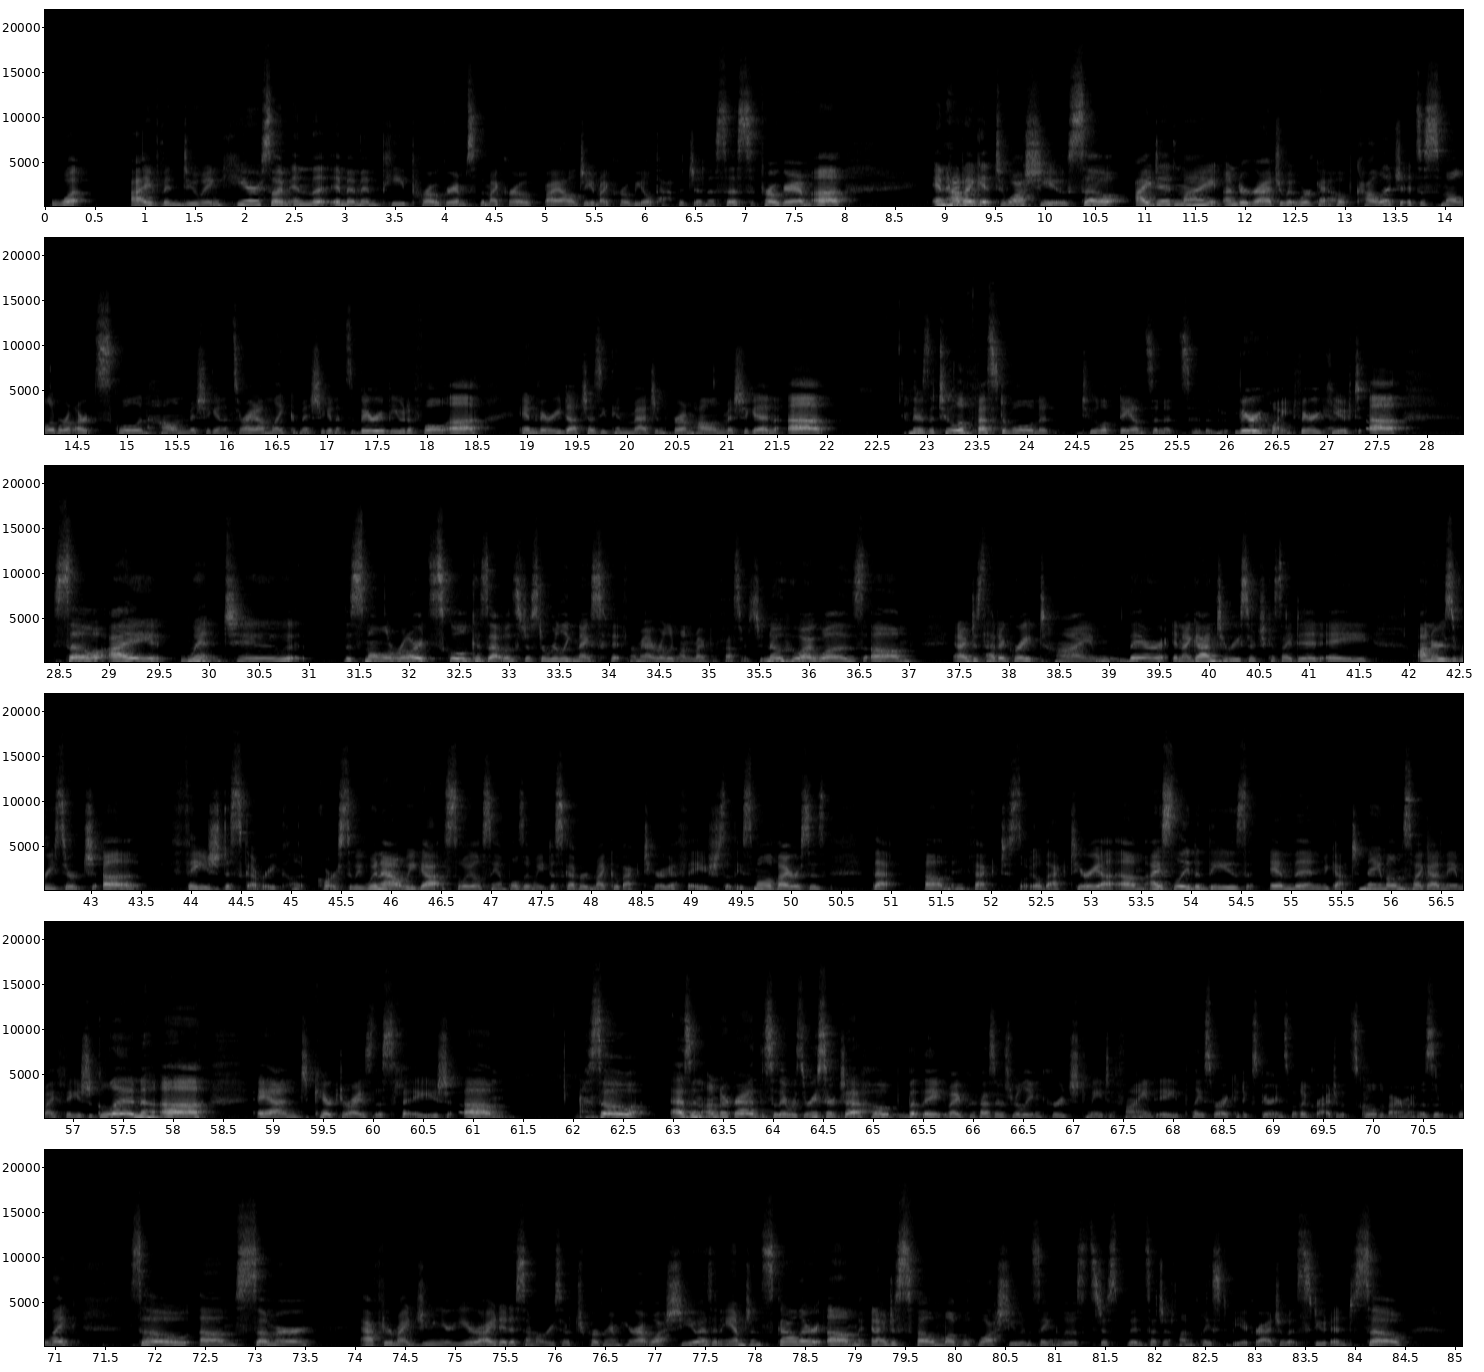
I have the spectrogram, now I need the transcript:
what I've been doing here. So I'm in the MMMP program, so the microbiology and microbial pathogenesis program. Uh, and how did I get to Wash U? So I did my undergraduate work at Hope College. It's a small liberal arts school in Holland, Michigan. It's right on Lake Michigan. It's very beautiful uh, and very Dutch, as you can imagine from Holland, Michigan. Uh, there's a tulip festival and a tulip dance, and it's very quaint, very cute. Uh, so I went to the small liberal arts school because that was just a really nice fit for me. I really wanted my professors to know who I was. Um, and I just had a great time there. And I got into research because I did a honors research uh, phage discovery course. So we went out, we got soil samples, and we discovered mycobacteria phage. So these small viruses that um, infect soil bacteria. Um, isolated these, and then we got to name them. So I got to name my phage Glenn uh, and characterize this phage. Um, so as an undergrad, so there was research at Hope, but they my professors really encouraged me to find a place where I could experience what a graduate school environment was like. So um, summer after my junior year, I did a summer research program here at WashU as an Amgen scholar, um, and I just fell in love with WashU in St. Louis. It's just been such a fun place to be a graduate student. So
